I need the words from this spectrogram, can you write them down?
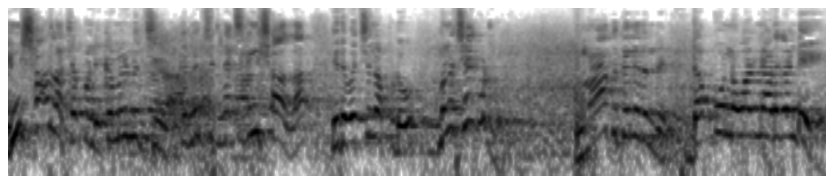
ఇన్షాల్లా చెప్పండి ఇక్కడ నుంచి ఇక్కడ నుంచి నెక్స్ట్ ఇన్షాల్లా ఇది వచ్చినప్పుడు మనం చేయకూడదు. నాకు తెలియదండి డబ్బు ఉన్న వాడిని అడగండి.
